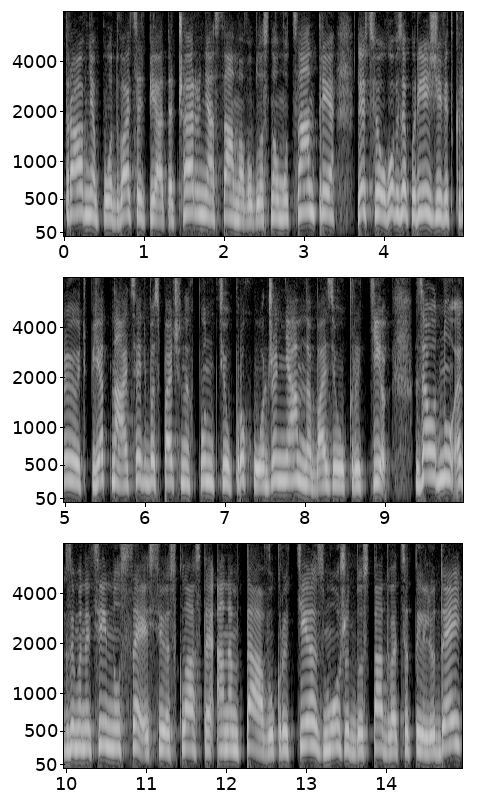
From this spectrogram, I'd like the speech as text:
травня по 25 червня саме в обласному центрі. Для цього в Запоріжжі відкриють 15 безпечних пунктів проходження на базі укриттів. За одну екзаменаційну сесію скласти НМТ в укритті зможуть до 120 людей.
